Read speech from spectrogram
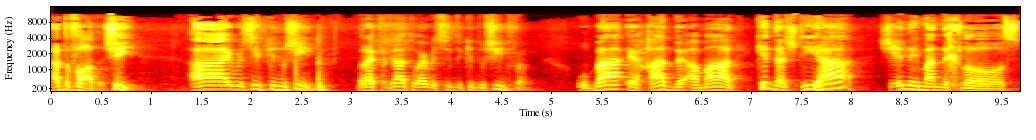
not the father, she. I received Kiddushin, but I forgot who I received the Kiddushin from. Uba Ehad ve'amar Kiddashtiha she'en nechlos.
